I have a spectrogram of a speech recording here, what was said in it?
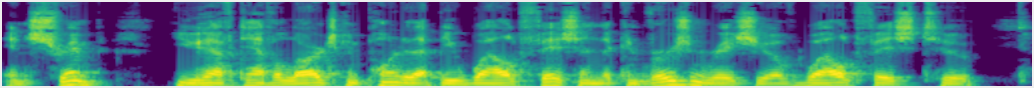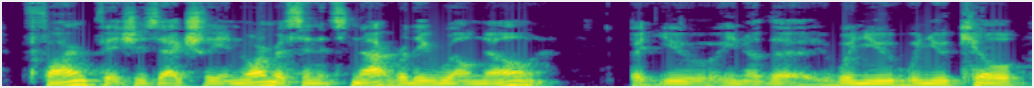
and shrimp, you have to have a large component of that be wild fish. And the conversion ratio of wild fish to farm fish is actually enormous and it's not really well known. But you, you know, the, when you, when you kill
